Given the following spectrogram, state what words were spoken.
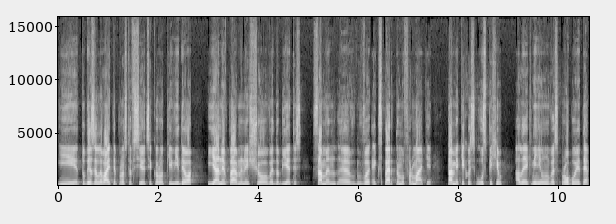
І туди заливайте просто всі ці короткі відео. Я не впевнений, що ви доб'єтесь саме в експертному форматі там якихось успіхів, але як мінімум ви спробуєте.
